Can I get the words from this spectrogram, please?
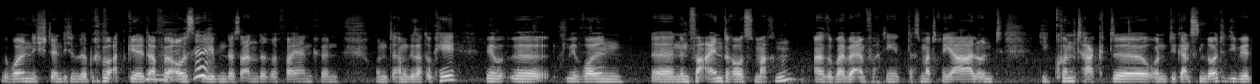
Wir wollen nicht ständig unser Privatgeld dafür ausgeben, dass andere feiern können. Und haben gesagt, okay, wir, wir, wollen einen Verein draus machen. Also weil wir einfach die, das Material und die Kontakte und die ganzen Leute, die wir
